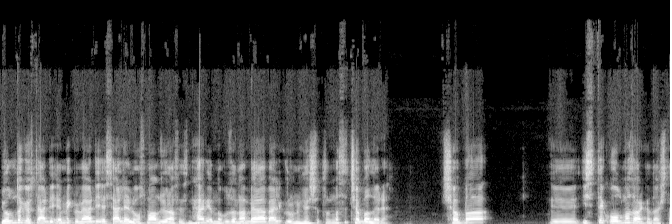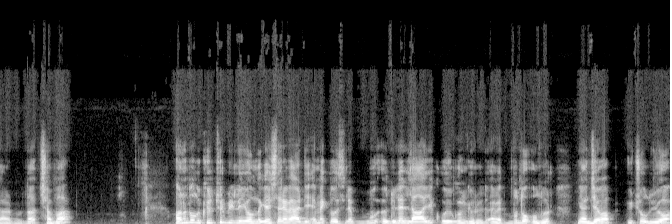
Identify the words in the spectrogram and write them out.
Yolunda gösterdiği emek ve verdiği eserlerle Osmanlı coğrafyasının her yanına uzanan beraberlik ruhunun yaşatılması çabaları. Çaba e, istek olmaz arkadaşlar burada. Çaba Anadolu Kültür Birliği yolunda gençlere verdiği emek dolayısıyla bu ödüle layık uygun görüldü. Evet bu da olur. Yani cevap 3 oluyor.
